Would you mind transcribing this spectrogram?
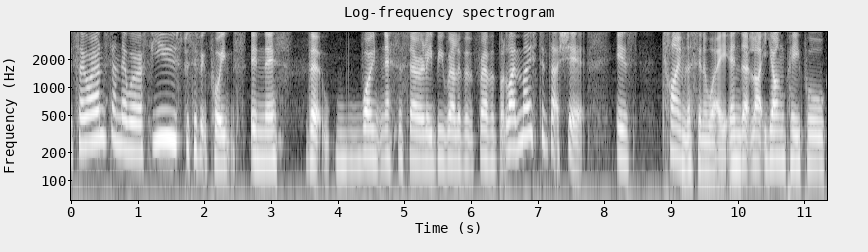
So I understand there were a few specific points in this that won't necessarily be relevant forever, but like most of that shit is timeless in a way, in that like young people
